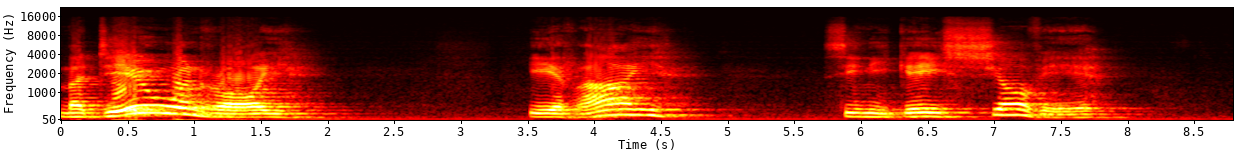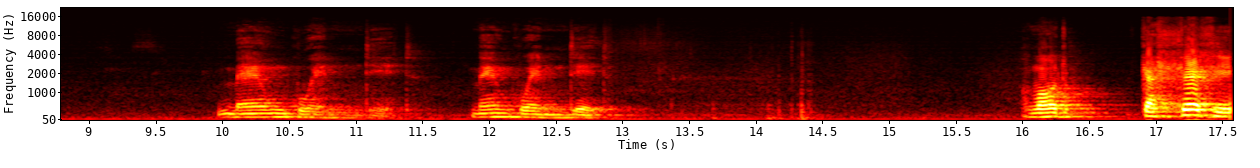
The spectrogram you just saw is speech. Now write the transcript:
mae Dyw yn rhoi i rai sy'n ei geisio fe mewn gwendid. Mewn gwendid. Mod, gallech chi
